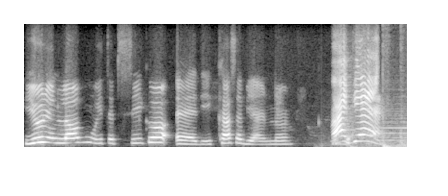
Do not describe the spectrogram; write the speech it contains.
You're in love with a Psycho è di Casa Bien. Vai Pier!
